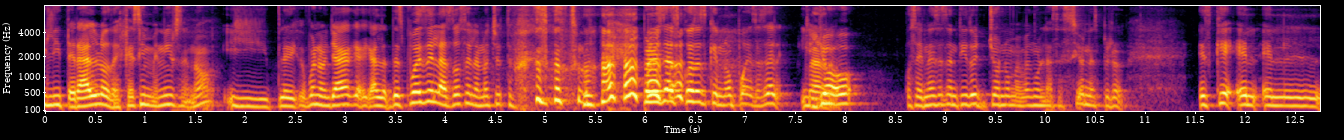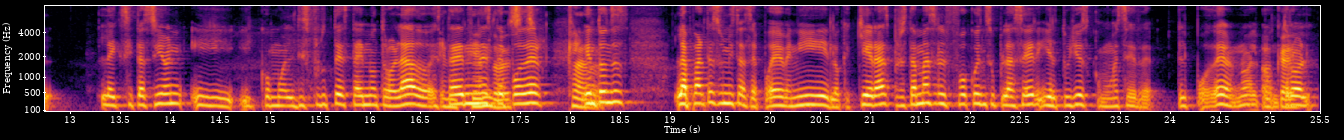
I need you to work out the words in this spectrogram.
Y literal lo dejé sin venirse, ¿no? Y le dije, bueno, ya a después de las 12 de la noche te puedes masturbar. pero esas cosas que no puedes hacer. Y Claro. yo, o sea, en ese sentido, yo no me vengo en las sesiones, pero es que el, el- la excitación y, y como el disfrute está en otro lado, está en este es- poder. claro. Y entonces la parte sumisa se puede venir, lo que quieras, pero está más el foco en su placer y el tuyo es como ese de- del poder, ¿no? El control.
